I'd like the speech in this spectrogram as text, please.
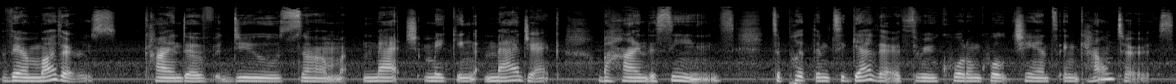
their mothers kind of do some matchmaking magic behind the scenes to put them together through quote unquote chance encounters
